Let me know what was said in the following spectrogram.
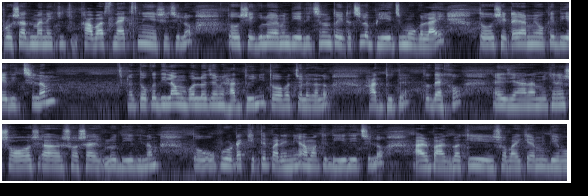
প্রসাদ মানে কি খাবার, স্ন্যাক্স নিয়ে এসেছিল। তো সেগুলো আমি দিয়ে দিচ্ছিলাম। তো এটা ছিল ভেজ মোগলাই। তো সেটাই আমি ওকে দিয়ে দিচ্ছিলাম। তো ওকে দিলাম, ও বলল যে আমি হাত ধুইনি, তো আবার চলে গেল হাত ধুতে। তো দেখো, এই যে, আর আমি এখানে সস আর শশা এগুলো দিয়ে দিলাম। তো ও পুরোটা খেতে পারেনি, আমাকে দিয়ে দিয়েছিল। আর বাদ বাকি সবাইকে আমি দেবো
